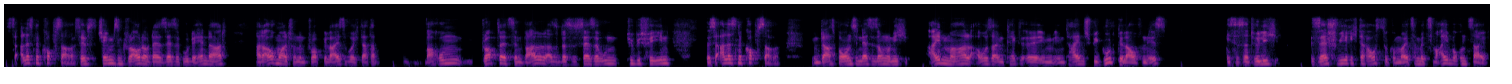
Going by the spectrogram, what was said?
Das ist alles eine Kopfsache. Selbst Jameson Crowder, der sehr, sehr gute Hände hat, hat auch mal schon einen Drop geleistet, wo ich dachte, warum droppt er jetzt den Ball? Also das ist sehr, sehr untypisch für ihn. Das ist alles eine Kopfsache. Und da es bei uns in der Saison noch nicht einmal außer im, äh, im, im Titans-Spiel gut gelaufen ist, ist es natürlich sehr schwierig, da rauszukommen. Weil jetzt haben wir zwei Wochen Zeit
